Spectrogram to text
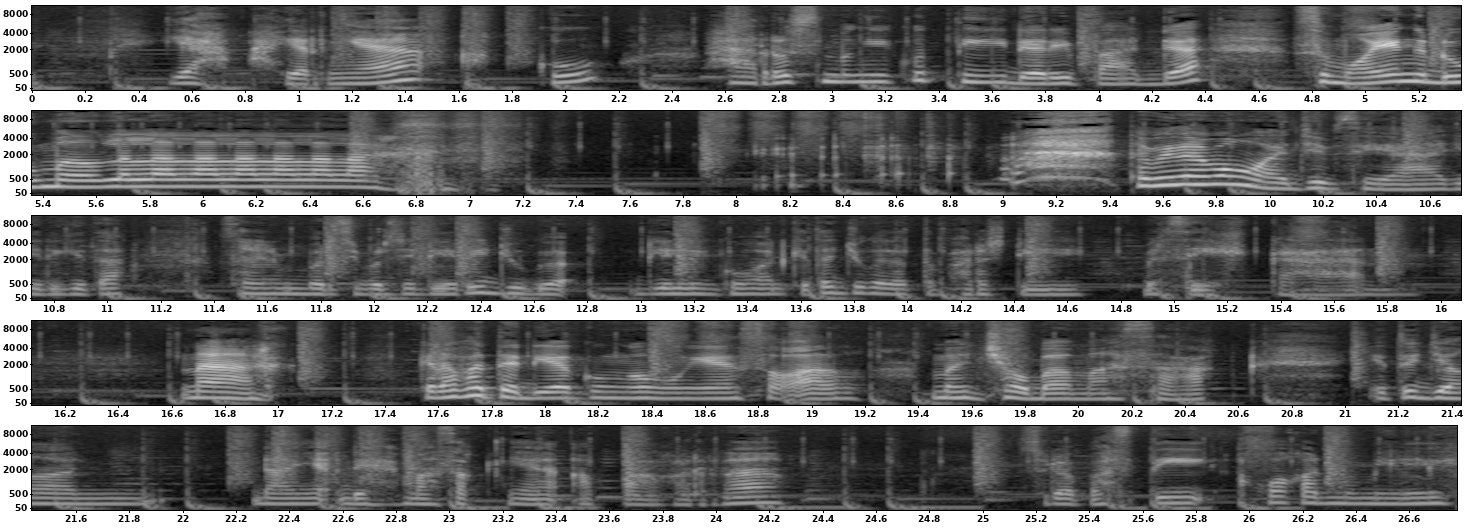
gitu. Ya akhirnya aku harus mengikuti daripada semuanya ngedumel. Lalalalalala tapi itu emang wajib sih ya. Jadi kita selain bersih bersih diri juga di lingkungan kita juga tetap harus dibersihkan. Nah kenapa tadi aku ngomongnya soal mencoba masak? Itu jangan nanya deh masaknya apa karena sudah pasti aku akan memilih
